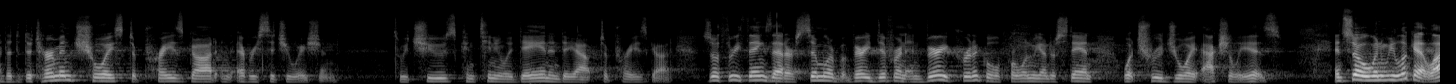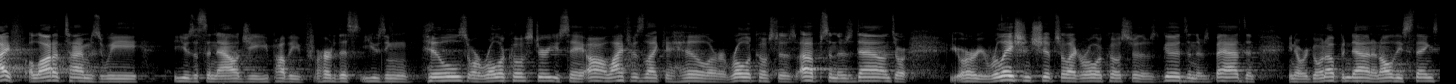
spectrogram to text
and the determined choice to praise God in every situation. So we choose continually, day in and day out, to praise God. So, three things that are similar but very different and very critical for when we understand what true joy actually is. And so, when we look at life, a lot of times we use this analogy. You probably have heard this using hills or roller coaster. You say, oh, life is like a hill or a roller coaster. There's ups and there's downs, or or your relationships are like a roller coaster. There's goods and there's bads, and you know we're going up and down and all these things.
